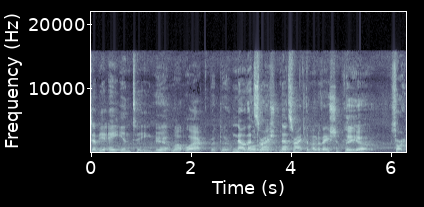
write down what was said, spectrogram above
W A N T. yeah, not lack, but uh, No, that's right. motivation. That's right. The motivation. The uh, sorry,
